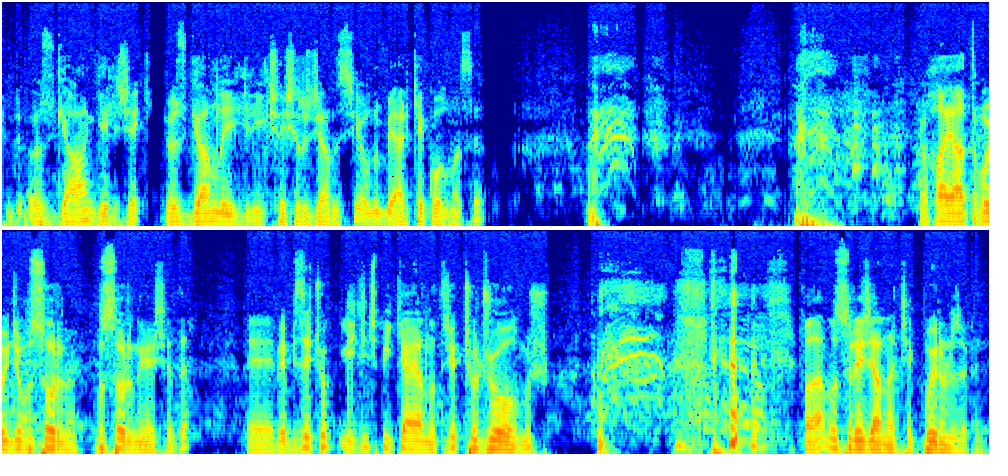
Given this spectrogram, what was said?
Şimdi Özgehan gelecek. Özgehan'la ilgili ilk şaşıracağınız şey onun bir erkek olması. Hayatı boyunca bu sorunu, bu sorunu yaşadı. Ee, ve bize çok ilginç bir hikaye anlatacak. Çocuğu olmuş. falan o süreci anlatacak. Buyurunuz efendim.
